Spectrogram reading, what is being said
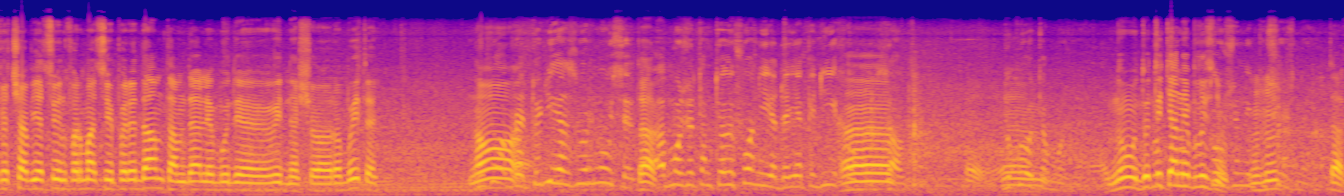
хоча б я цю інформацію передам, там далі буде видно, що робити. Ну, Ну, добре, тоді я звернуся. Так. А може там телефон є, де я під'їхав Е. До кого там можна? ну, до Тетяни то Близнюк. не. Так.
